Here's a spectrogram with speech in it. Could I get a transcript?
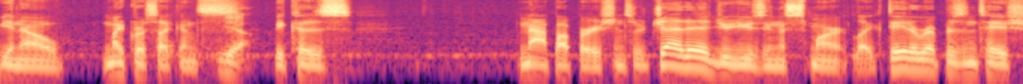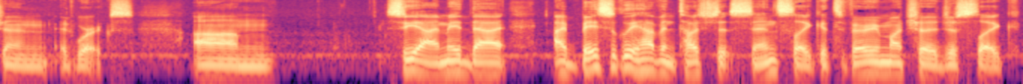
you know microseconds. Yeah. Because map operations are jetted. You're using a smart like data representation. It works. Um, so yeah, I made that. I basically haven't touched it since. Like it's very much a just like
